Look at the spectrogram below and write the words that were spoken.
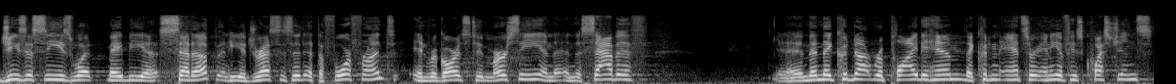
Jesus sees what may be a setup and he addresses it at the forefront in regards to mercy and the, and the Sabbath. And then they could not reply to him, they couldn't answer any of his questions.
